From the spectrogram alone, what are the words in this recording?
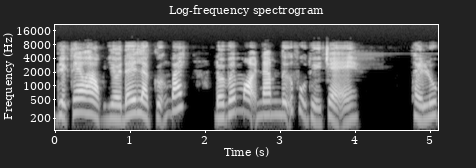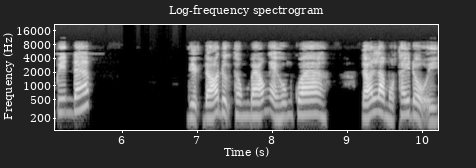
Việc theo học giờ đây là cưỡng bách đối với mọi nam nữ phù thủy trẻ. Thầy Lupin đáp. Việc đó được thông báo ngày hôm qua. Đó là một thay đổi,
